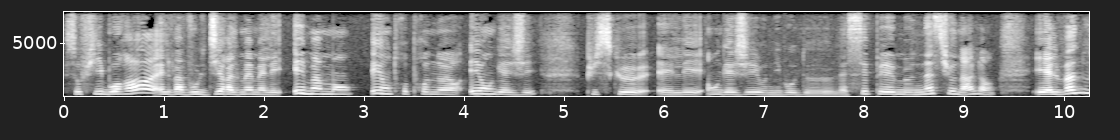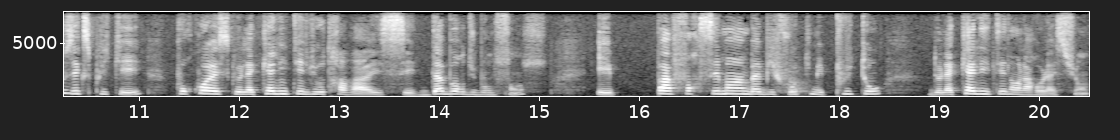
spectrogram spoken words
Sophie Ibora, elle va vous le dire elle-même, elle est et maman, et entrepreneur, et engagée, puisqu'elle est engagée au niveau de la CPME nationale, et elle va nous expliquer pourquoi est-ce que la qualité de vie au travail, c'est d'abord du bon sens, et pas forcément un baby-foot, mais plutôt de la qualité dans la relation.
